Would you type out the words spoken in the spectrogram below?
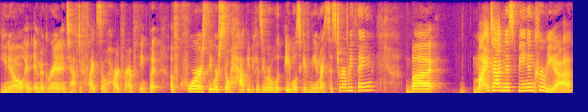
you know, an immigrant and to have to fight so hard for everything. But of course, they were so happy because they were able to give me and my sister everything. But my dad missed being in Korea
